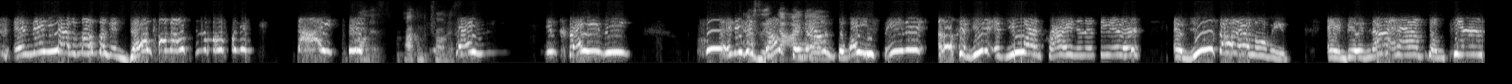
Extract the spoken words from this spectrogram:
And then you have a motherfucking dog come out in the motherfucking sky. Patronus. We're talking Patronus. crazy. You crazy. And it just bounced around the way you seen it. Oh, if you if you weren't crying in the theater, if you saw that movie and did not have some tears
